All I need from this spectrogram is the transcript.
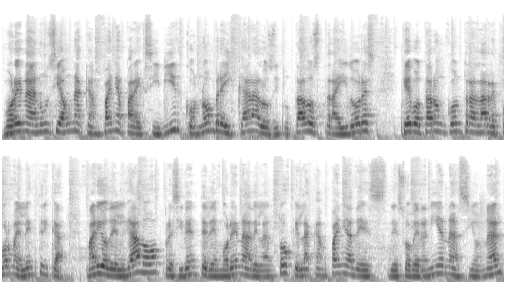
Morena anuncia una campaña para exhibir con nombre y cara a los diputados traidores que votaron contra la reforma eléctrica. Mario Delgado, presidente de Morena, adelantó que la campaña de, de soberanía nacional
